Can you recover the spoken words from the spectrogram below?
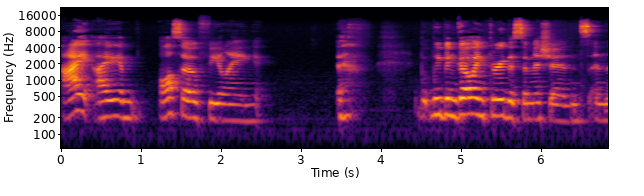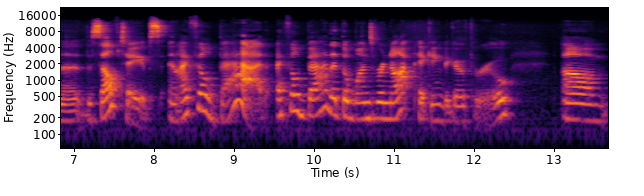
I I am also feeling. we've been going through the submissions and the the self tapes and i feel bad i feel bad at the ones we're not picking to go through um,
